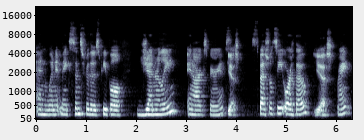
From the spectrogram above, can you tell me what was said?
And when it makes sense for those people, generally, in our experience, Yes, specialty ortho, yes, right?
